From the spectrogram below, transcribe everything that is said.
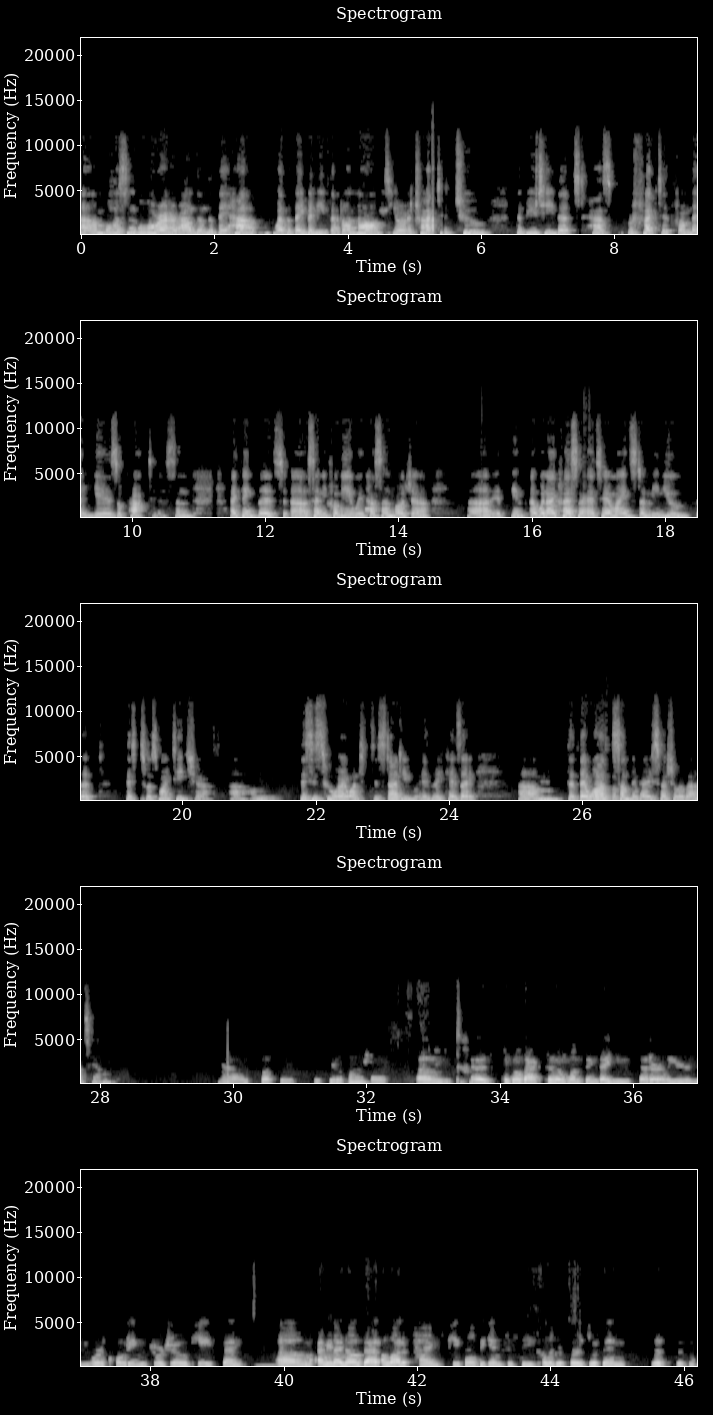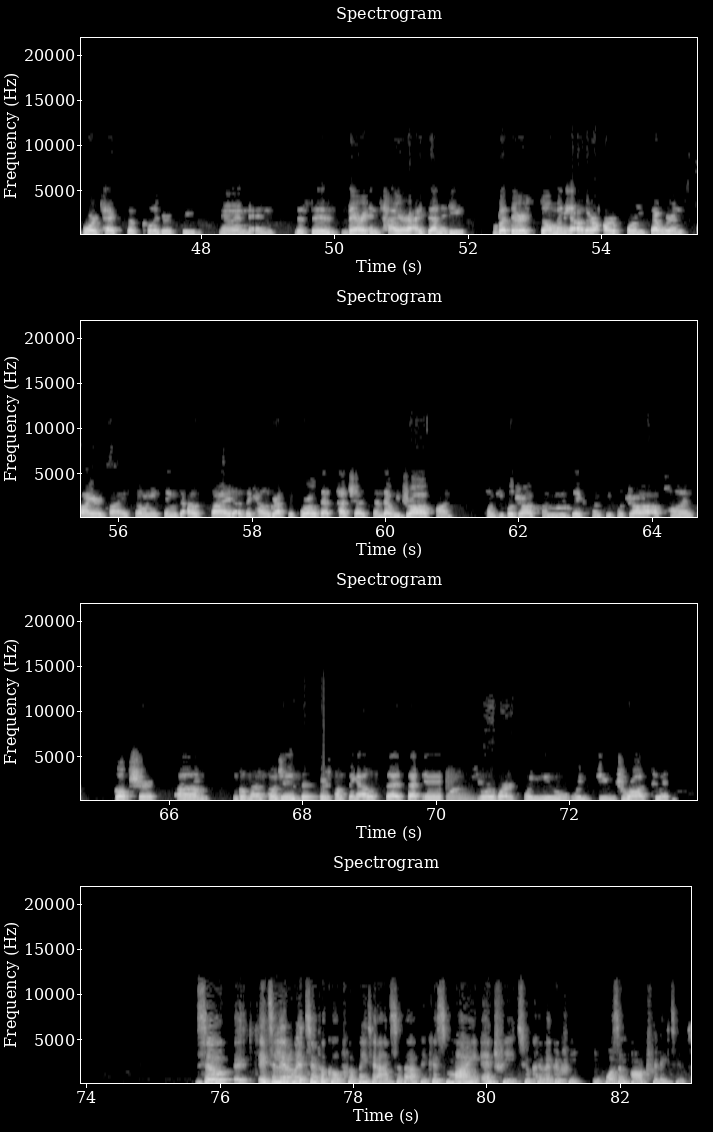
um, almost an aura around them that they have, whether they believe that or not, you're attracted to the beauty that has reflected from their years of practice. And I think that uh, certainly for me with Hassan Hoja, uh, it, in, uh, when I first met him, I instantly knew that this was my teacher. Um, this is who I wanted to study with because I um, that there was something very special about him. Yeah, it's lovely. It's beautiful, mm. Um, uh, to go back to one thing that you said earlier, you were quoting Georgia O'Keeffe, and mm. um, I mean, I know that a lot of times people begin to see calligraphers within this this vortex of calligraphy, you know, and and this is their entire identity. But there are so many other art forms that we're inspired by, so many things outside of the calligraphic world that touch us and that we draw upon. Some people draw upon music, some people draw upon sculpture. Um, Gulnaz Hoja, is there something else that that informs your work when you when you draw to it? So it's a little bit difficult for me to answer that because my entry to calligraphy wasn't art related.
